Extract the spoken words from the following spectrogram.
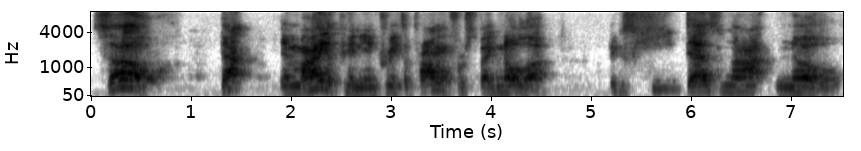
So that, in my opinion, creates a problem for Spagnuolo because he does not know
